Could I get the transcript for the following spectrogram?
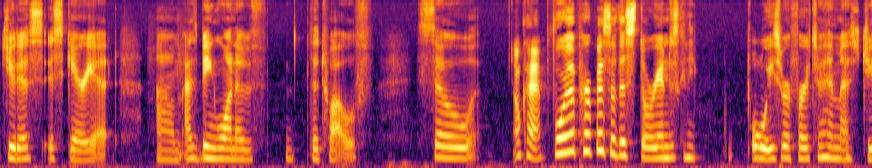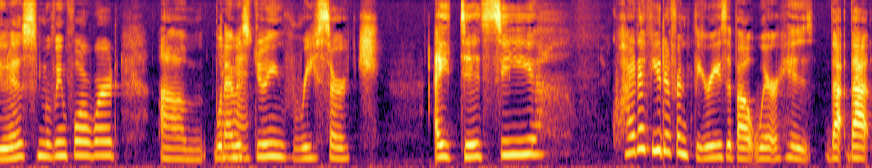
Judas Iscariot um, as being one of the 12. So, okay. For the purpose of this story, I'm just going to always refer to him as Judas moving forward. Um, when mm-hmm. I was mm-hmm. doing research, I did see quite a few different theories about where his that that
